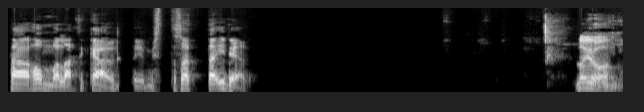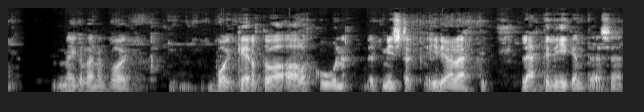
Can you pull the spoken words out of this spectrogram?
tämä homma lähti käyntiin? Mistä sait tätä idean? No joo, meikäläinen voi, voi kertoa alkuun, että mistä idea lähti, lähti liikenteeseen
